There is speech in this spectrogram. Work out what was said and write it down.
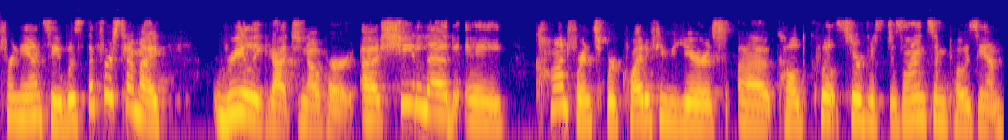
for Nancy was the first time I really got to know her. Uh, she led a conference for quite a few years uh, called Quilt Surface Design Symposium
